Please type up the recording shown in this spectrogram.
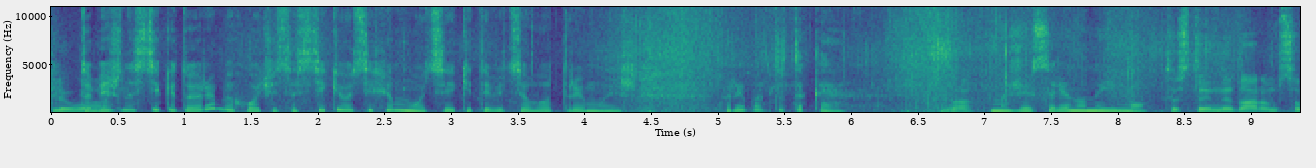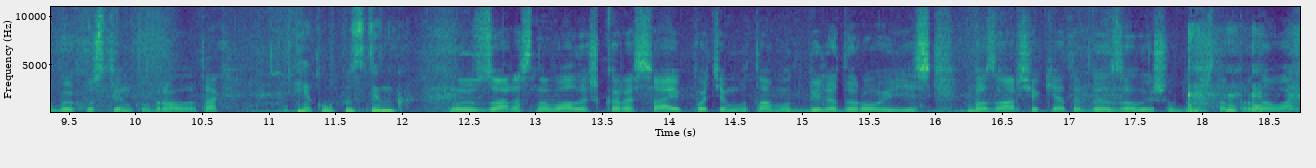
клювати. тобі ж не стільки тої риби хочеться, стільки оцих емоцій, які ти від цього отримуєш. Риба то таке. Да. Ми ж її все рівно не їмо. Тобто ти недаром з собою хустинку брала, так? Яку кустинку. Ну зараз навалиш карася і потім отам от біля дороги є базарчик, я тебе залишу, будеш там продавати.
